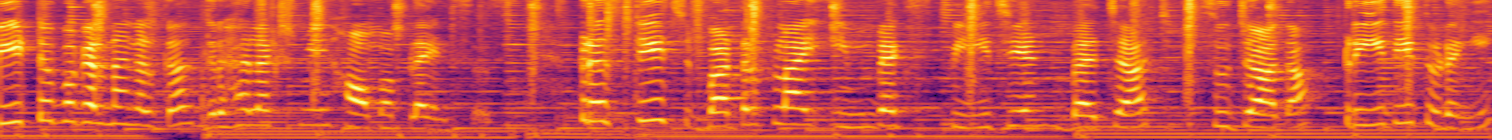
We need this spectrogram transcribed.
വീട്ടുപകരണങ്ങൾക്ക് Grihalakshmi home appliances Prestige Butterfly Imbex Pigeon Bajaj Sujata Preethi തുടങ്ങി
